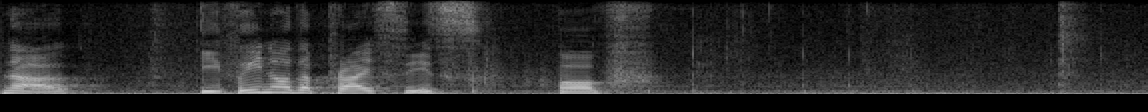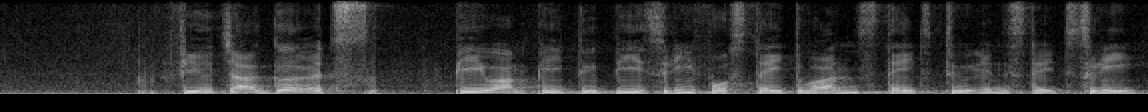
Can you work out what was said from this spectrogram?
Now, if we know the prices of future goods, P1, P2, P3 for state 1, state 2, and state 3.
